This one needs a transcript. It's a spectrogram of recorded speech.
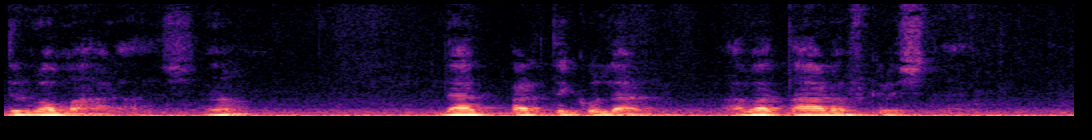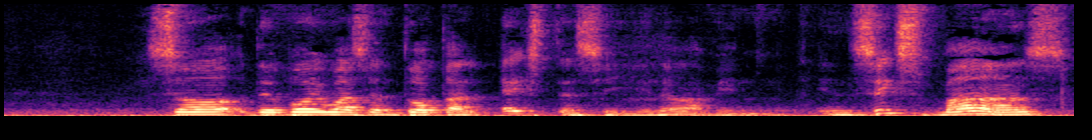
Dhruva Maharaj, no? That particular avatar of Krishna. So the boy was in total ecstasy, you know. I mean, in six months,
